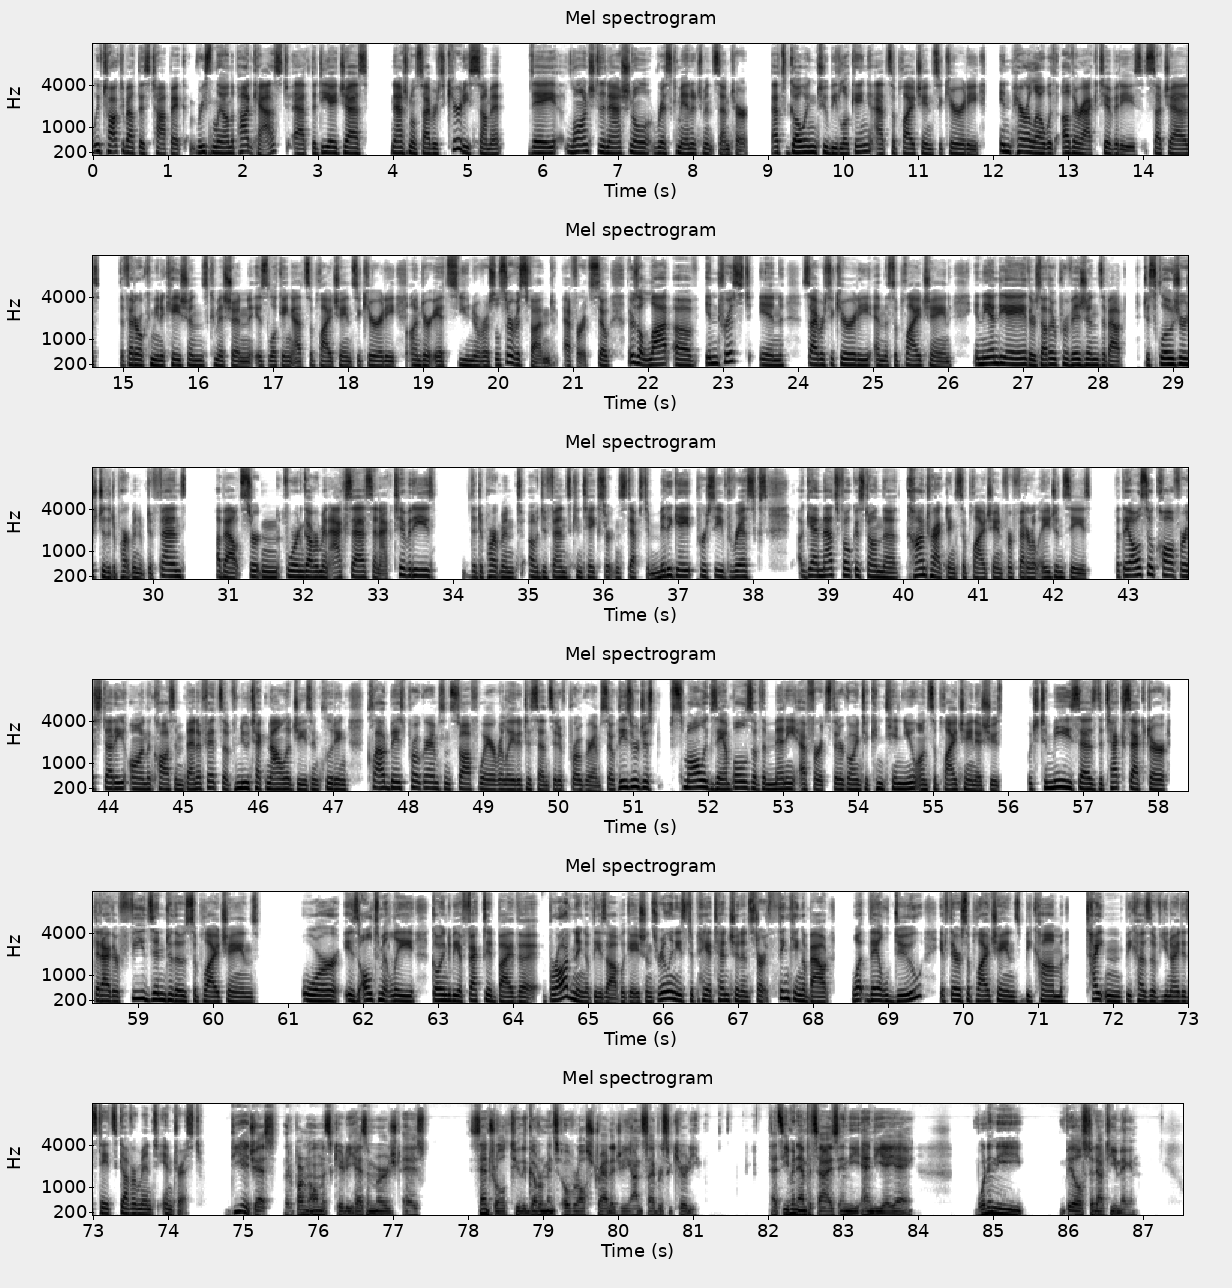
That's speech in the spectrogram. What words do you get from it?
We've talked about this topic recently on the podcast at the DHS National Cybersecurity Summit, they launched the National Risk Management Center. That's going to be looking at supply chain security in parallel with other activities, such as the Federal Communications Commission is looking at supply chain security under its Universal Service Fund efforts. So there's a lot of interest in cybersecurity and the supply chain. In the NDAA, there's other provisions about disclosures to the Department of Defense, about certain foreign government access and activities, the Department of Defense can take certain steps to mitigate perceived risks. Again, that's focused on the contracting supply chain for federal agencies. But they also call for a study on the costs and benefits of new technologies, including cloud based programs and software related to sensitive programs. So these are just small examples of the many efforts that are going to continue on supply chain issues, which to me says the tech sector that either feeds into those supply chains or is ultimately going to be affected by the broadening of these obligations really needs to pay attention and start thinking about what they'll do if their supply chains become tightened because of United States government interest. DHS, the Department of Homeland Security, has emerged as central to the government's overall strategy on cybersecurity. That's even emphasized in the NDAA. What in the bill stood out to you, Megan?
